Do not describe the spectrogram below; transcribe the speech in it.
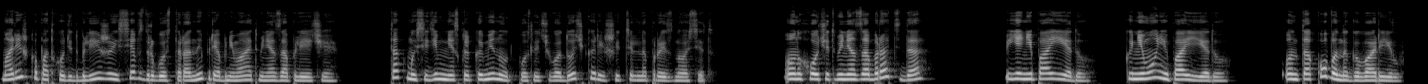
Маришка подходит ближе и, сев с другой стороны, приобнимает меня за плечи. Так мы сидим несколько минут, после чего дочка решительно произносит. «Он хочет меня забрать, да?» «Я не поеду. К нему не поеду. Он такого наговорил».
